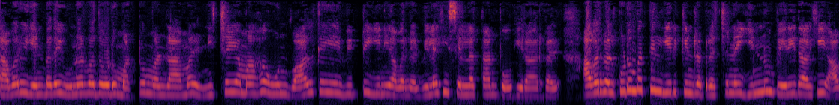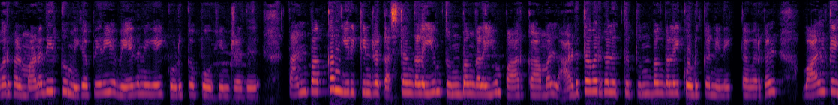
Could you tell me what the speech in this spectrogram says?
தவறு என்பதை உணர்வதோடு மட்டுமல்லாமல் நிச்சயமாக உன் வாழ்க்கையை விட்டு இனி அவர்கள் விலகி செல்லத்தான் போகிறார்கள். அவர்கள் குடும்பத்தில் இருக்கின்ற பிரச்சனை இன்னும் பெரிதாகி அவர்கள் மனதிற்கு மிகப்பெரிய வேதனையை கொடுக்க போகின்றது. தன் பக்கம் இருக்கின்ற கஷ்டங்களையும் துன்பங்களையும் பார்க்காமல் அடுத்தவர்களுக்கு துன்பங்களை கொடுக்க நினைத்தவர்கள் வாழ்க்கை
